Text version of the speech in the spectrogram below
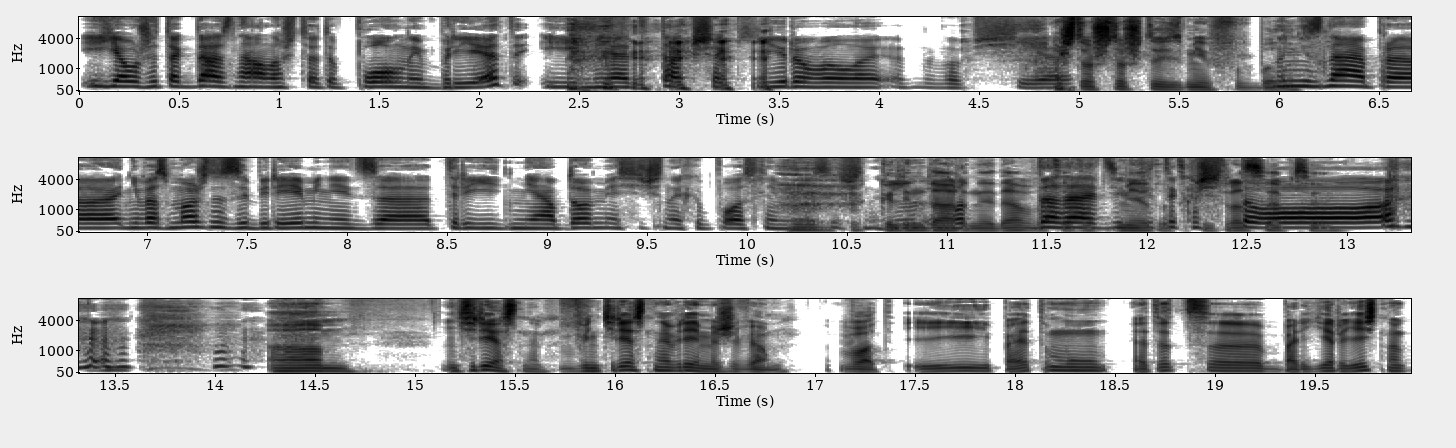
И я уже тогда знала, что это полный бред, и меня это так шокировало вообще. А что, что, что из мифов было? Ну, не знаю, про невозможность забеременеть за три дня до месячных и после месячных. Календарный, да? Да-да, типа, что? Интересно. В интересное время живем. Вот. И поэтому этот э, барьер есть, но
